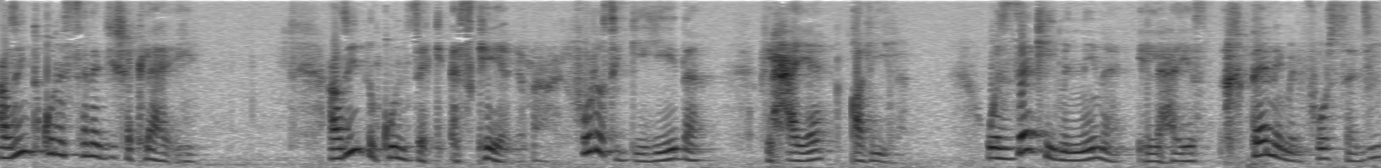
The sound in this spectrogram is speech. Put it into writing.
عاوزين تكون السنة دي شكلها إيه؟ عاوزين نكون ذكي أذكياء يا جماعة. الفرص الجيدة في الحياة قليلة. والذكي مننا اللي هيغتنم الفرصة دي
